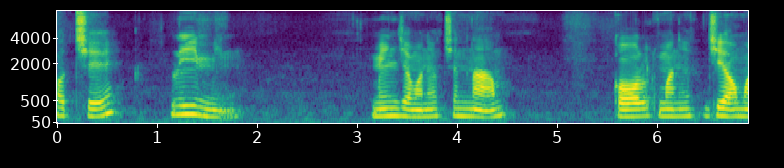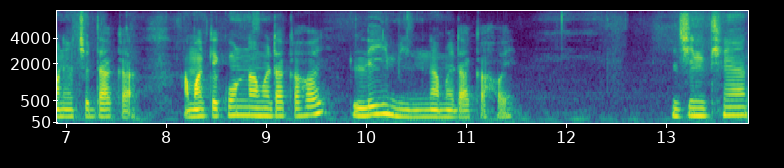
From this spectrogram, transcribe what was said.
হচ্ছে লিমিং মিনজা মানে হচ্ছে নাম, কল মানে জিয়াও মানে হচ্ছে ডাকা। আমাকে কোন নামে ডাকা হয়? লিমিং নামে ডাকা হয়। জিনথিয়ান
